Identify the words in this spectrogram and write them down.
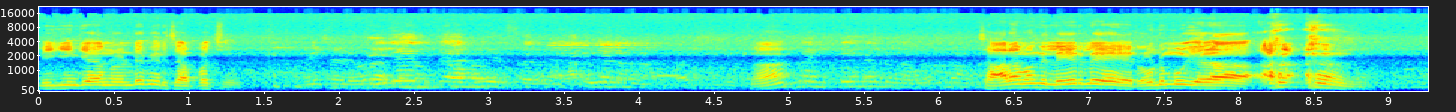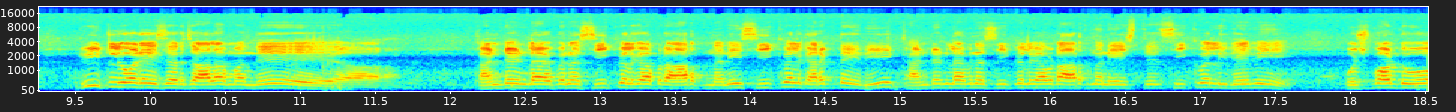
మీకు ఇంకేమైనా ఉంటే మీరు చెప్పచ్చు. చాలామంది లేరులే. రెండు మూడు ట్వీట్లు కూడా వేశారు చాలామంది. కంటెంట్ లేకపోయినా సీక్వెల్ కాబట్టి ఆడుతుందని. సీక్వెల్ కరెక్టే ఇది. కంటెంట్ లేకపోయినా సీక్వెల్ కాబట్టి ఆడుతుందని వేస్తే సీక్వెల్ ఇదేమి పుష్ప టూవో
